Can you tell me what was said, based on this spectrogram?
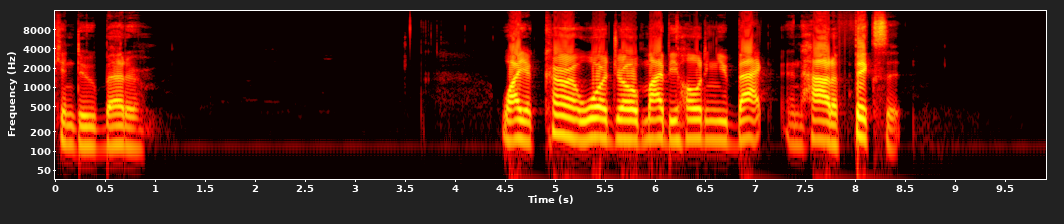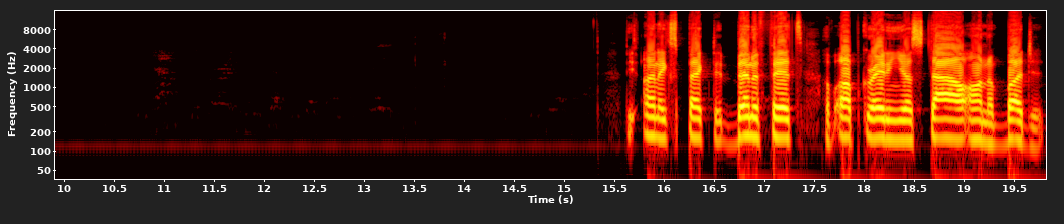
Can do better. Why your current wardrobe might be holding you back and how to fix it. The unexpected benefits of upgrading your style on a budget,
